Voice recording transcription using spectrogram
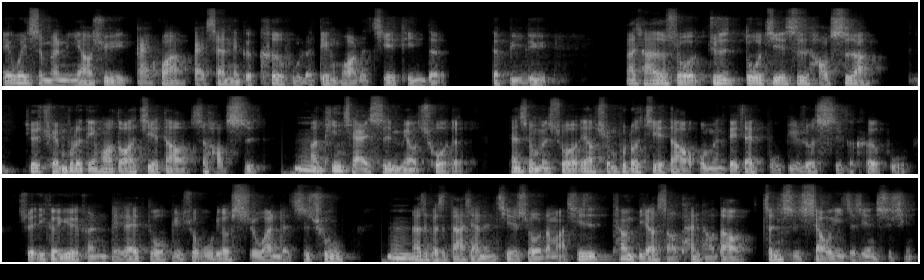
哎，为什么你要去改化改善那个客服的电话的接听的的比率？那他就说，就是多接是好事啊，就是全部的电话都要接到是好事，那嗯听起来是没有错的。但是我们说要全部都接到，我们得再补，比如说十个客服，所以一个月可能得再多，比如说五六十万的支出。嗯，那这个是大家能接受的嘛？其实他们比较少探讨到真实效益这件事情。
